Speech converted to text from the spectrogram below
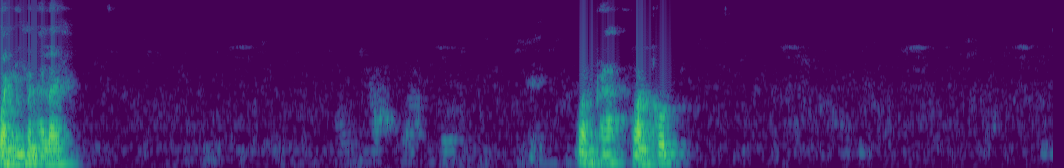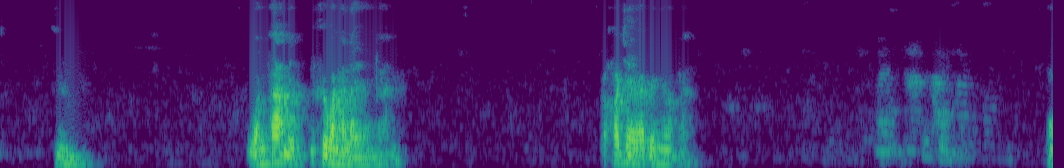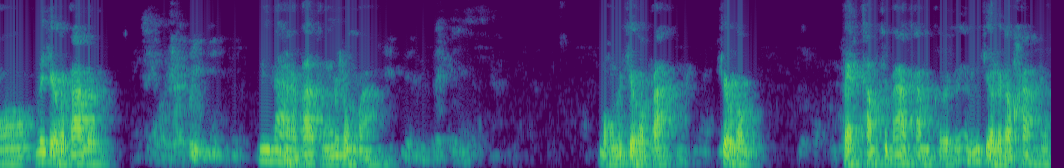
วันนี้มันอะไร วันพระวันพุธวันพระนี่คือวันอะไรวันพระเข้าใจว่าเป็นวันพระอ๋อไม่เกี่ยวกับพระเลย นี่หน้าพระถึงไม่ลงมา บอกไม่เกี่ยวกับพระ เกี่ยวกับแปดคำสิบห้าคำก็เลยไม่เกี่ยวอะไรกับข้าเลย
